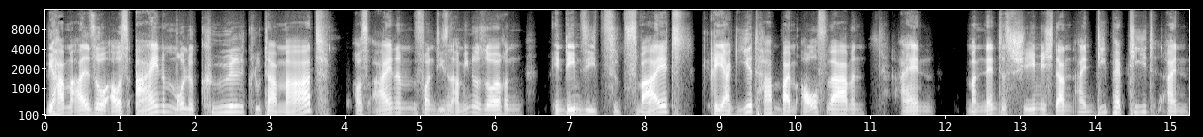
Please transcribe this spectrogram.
Wir haben also aus einem Molekül Glutamat, aus einem von diesen Aminosäuren, indem sie zu zweit reagiert haben beim Aufwärmen, ein man nennt es chemisch dann ein Dipeptid, ein,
